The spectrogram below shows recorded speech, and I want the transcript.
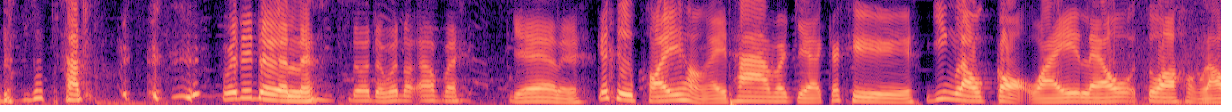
โดนสตันไม่ได้เดินเลย โดนแต่ว่าน็อกอัพไป แย่เลย ก็คือพอยต์ของไอ้ท่าเมื่อกี้ก็คือ ยิ่งเราเกาะไว้แล้วตัวของเรา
